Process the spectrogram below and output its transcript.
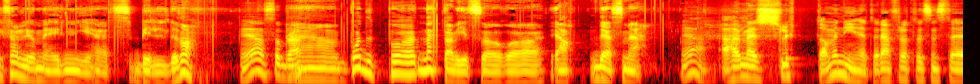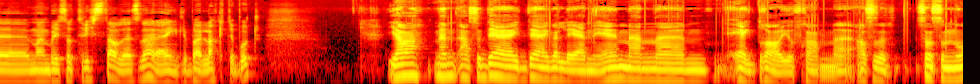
jeg følger jo med i nyhetsbildet, da. Ja, så bra. Eh, både på nettaviser og ja, det som er. Ja. Jeg har mer slutta med nyheter, for jeg syns man blir så trist av det, så da har jeg egentlig bare lagt det bort. Ja, men altså, det, det er jeg veldig enig i, men eh, jeg drar jo fram eh, altså, Sånn som nå,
